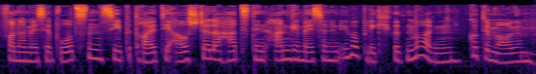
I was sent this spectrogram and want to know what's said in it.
von der Messe Bozen. Sie betreut die Aussteller, hat den angemessenen Überblick. Guten Morgen. Guten Morgen.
